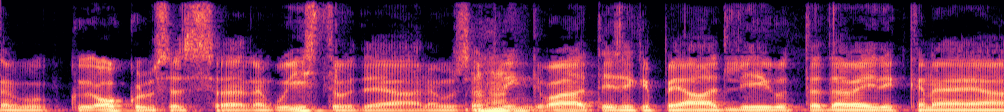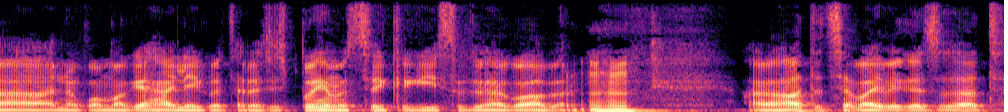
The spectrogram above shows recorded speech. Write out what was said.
nagu kui Oculuses äh, nagu istud ja nagu saad mm -hmm. ringi vaadata, isegi pead liigutada veidikene ja nagu oma keha liigutada, siis põhimõtteliselt ikkagi istud ühe koha peal mm. -hmm. Aga HTC Vive'iga sa saad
